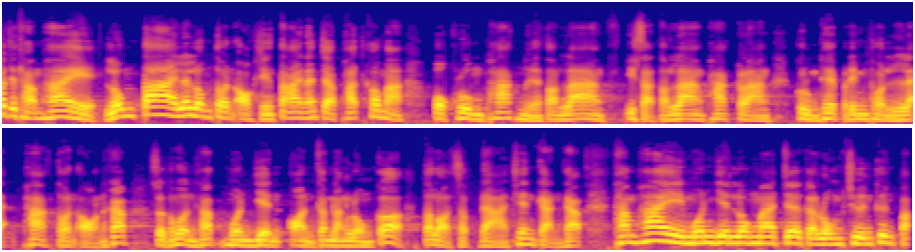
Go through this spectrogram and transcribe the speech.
ก็จะทำให้ลมใต้และลมตนออกเฉียงใต้นั้นจะพัดเข้ามาปกคลุมภาคเหนือตอนล่าง อีสานตอนล่างภาคกลาง กรุงเทพปริมณฑลและภาคตอนออกนะครับ ส่วนข้างบนครับมวลเย็นอ่อนกำลังลงก็ตลอดสัปดาห์เช่นกันครับทำให้มวลเย็นลงมาเจอกับลมชื้นขึ้นไป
